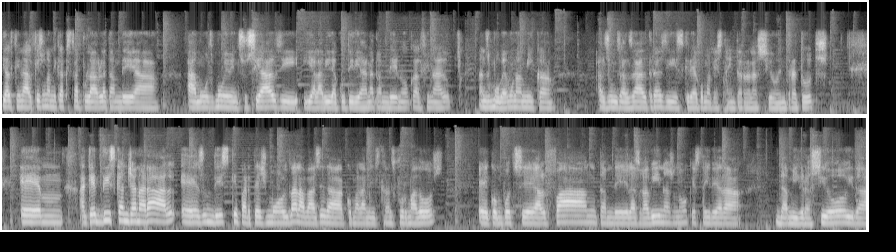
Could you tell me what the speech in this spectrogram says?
i al final que és una mica extrapolable també a, a molts moviments socials i, i a la vida quotidiana també, no? que al final ens movem una mica els uns als altres i es crea com aquesta interrelació entre tots. Eh, aquest disc en general és un disc que parteix molt de la base de com elements transformadors, eh, com pot ser el fang, també les gavines, no? aquesta idea de, de migració i de,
